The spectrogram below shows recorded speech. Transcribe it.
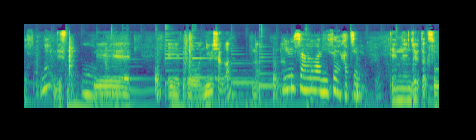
ですよね。ですね。うん。でえっ、と入社がなな入社は2008年。天然住宅創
